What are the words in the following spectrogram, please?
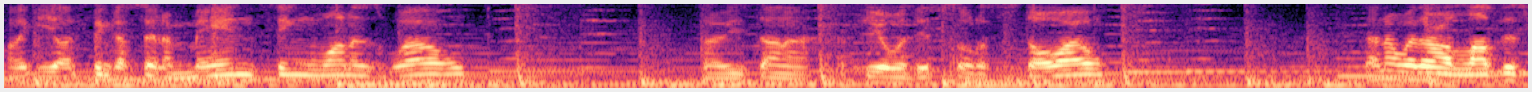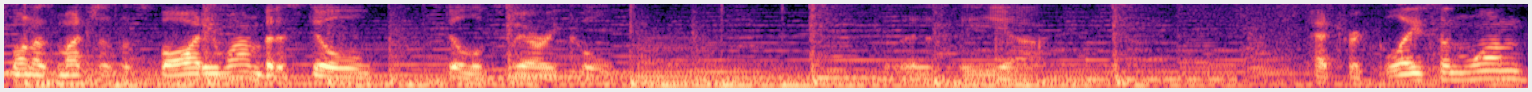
I think he, I think I sent a Man-Thing one as well. So he's done a, a few of this sort of style. I don't know whether I love this one as much as the Spidey one, but it still still looks very cool. So there's the uh, Patrick Gleason one.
